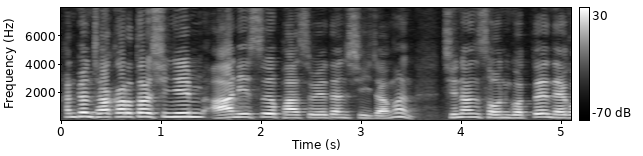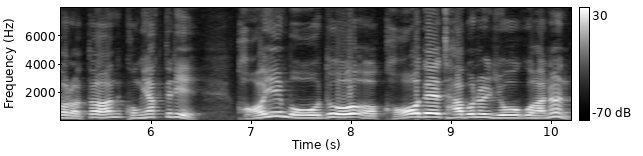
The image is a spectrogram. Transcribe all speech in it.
한편 자카르타 신임 아니스 바스웨단 시장은 지난 선거 때 내걸었던 공약들이 거의 모두 어, 거대 자본을 요구하는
